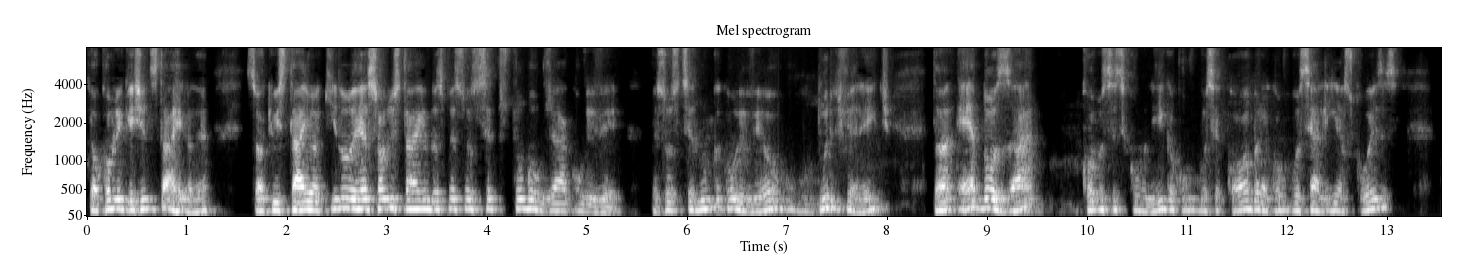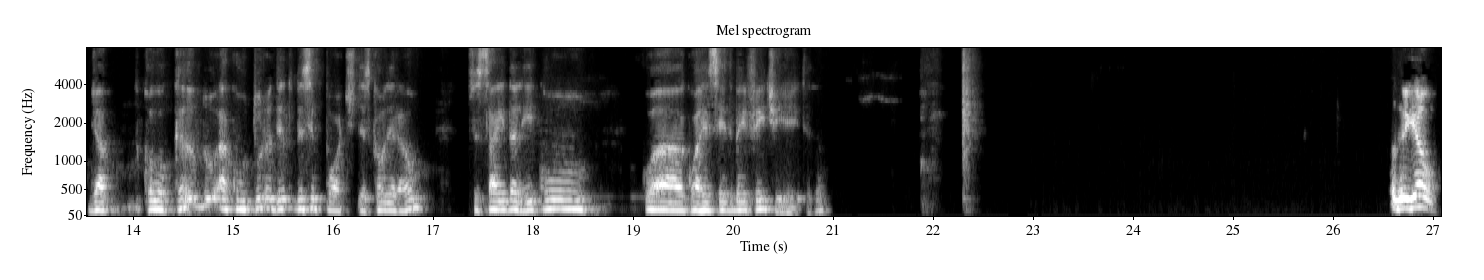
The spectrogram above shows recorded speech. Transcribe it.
que é o Communication Style, né? Só que o style aqui não é só no style das pessoas que você costumam já conviver, pessoas que você nunca conviveu, cultura diferente. Então, é dosar como você se comunica, como você cobra, como você alinha as coisas, já colocando a cultura dentro desse pote, desse caldeirão, você sair dali com com a, com a receita bem feitinha, entendeu? Rodrigão,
